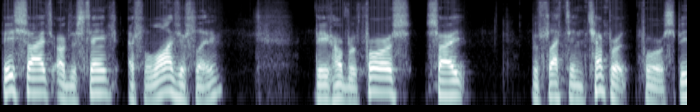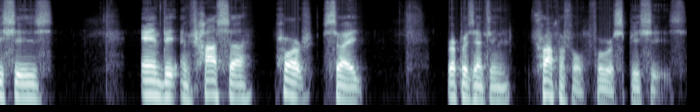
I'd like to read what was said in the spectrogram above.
These sites are distinct ecologically. The Harvard Forest site reflecting temperate forest species, and the Ankasa Park site representing tropical forest species.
